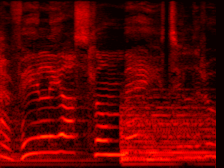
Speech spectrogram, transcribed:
I vill jag slå mig till ro.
